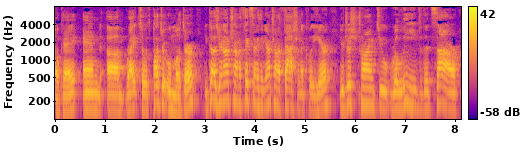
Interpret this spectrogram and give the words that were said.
okay, and um, right, so it's potter umutter because you're not trying to fix anything, you're not trying to fashion a kli here, you're just trying to relieve the tsar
